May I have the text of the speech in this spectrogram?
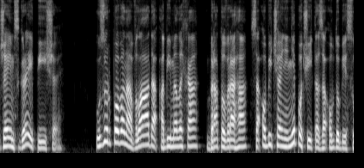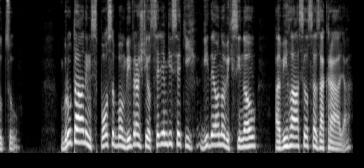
James Gray píše, Uzurpovaná vláda Abimelecha, bratovraha, sa obyčajne nepočíta za obdobie sudcu. Brutálnym spôsobom vyvraždil 70 Gideonových synov a vyhlásil sa za kráľa.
